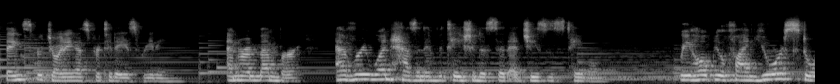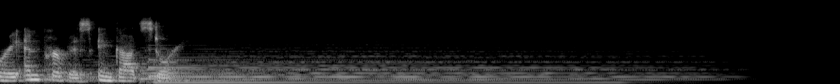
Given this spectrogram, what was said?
Thanks for joining us for today's reading. And remember, everyone has an invitation to sit at Jesus' table. We hope you'll find your story and purpose in God's story.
